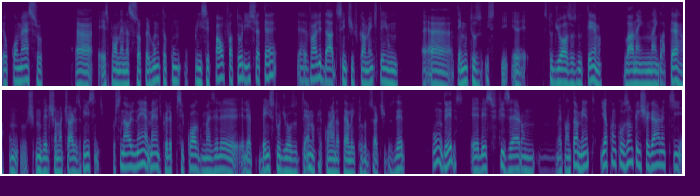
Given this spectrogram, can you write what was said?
eu começo uh, respondendo essa sua pergunta com o principal fator, e isso é até é validado cientificamente, tem um uh, tem muitos estudiosos do tema lá na, na Inglaterra, um, um, deles chama Charles Vincent, por sinal ele nem é médico, ele é psicólogo, mas ele é, ele é bem estudioso do tema, recomendo até a leitura dos artigos dele. Um deles, eles fizeram levantamento e a conclusão que eles chegaram é que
